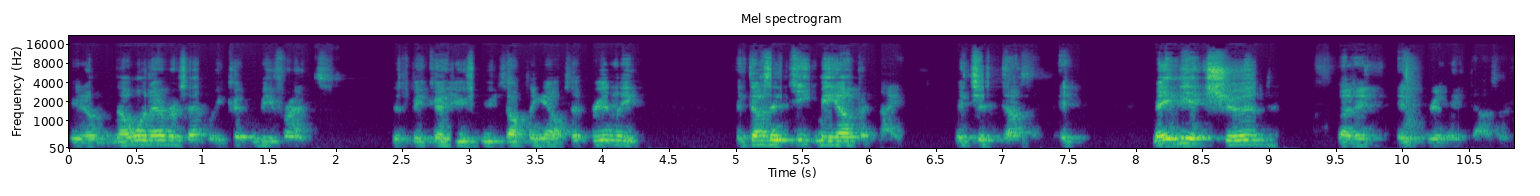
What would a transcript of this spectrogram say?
You know, no one ever said we couldn't be friends just because you choose something else. It really, it doesn't keep me up at night. It just doesn't. It maybe it should, but it, it really doesn't.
